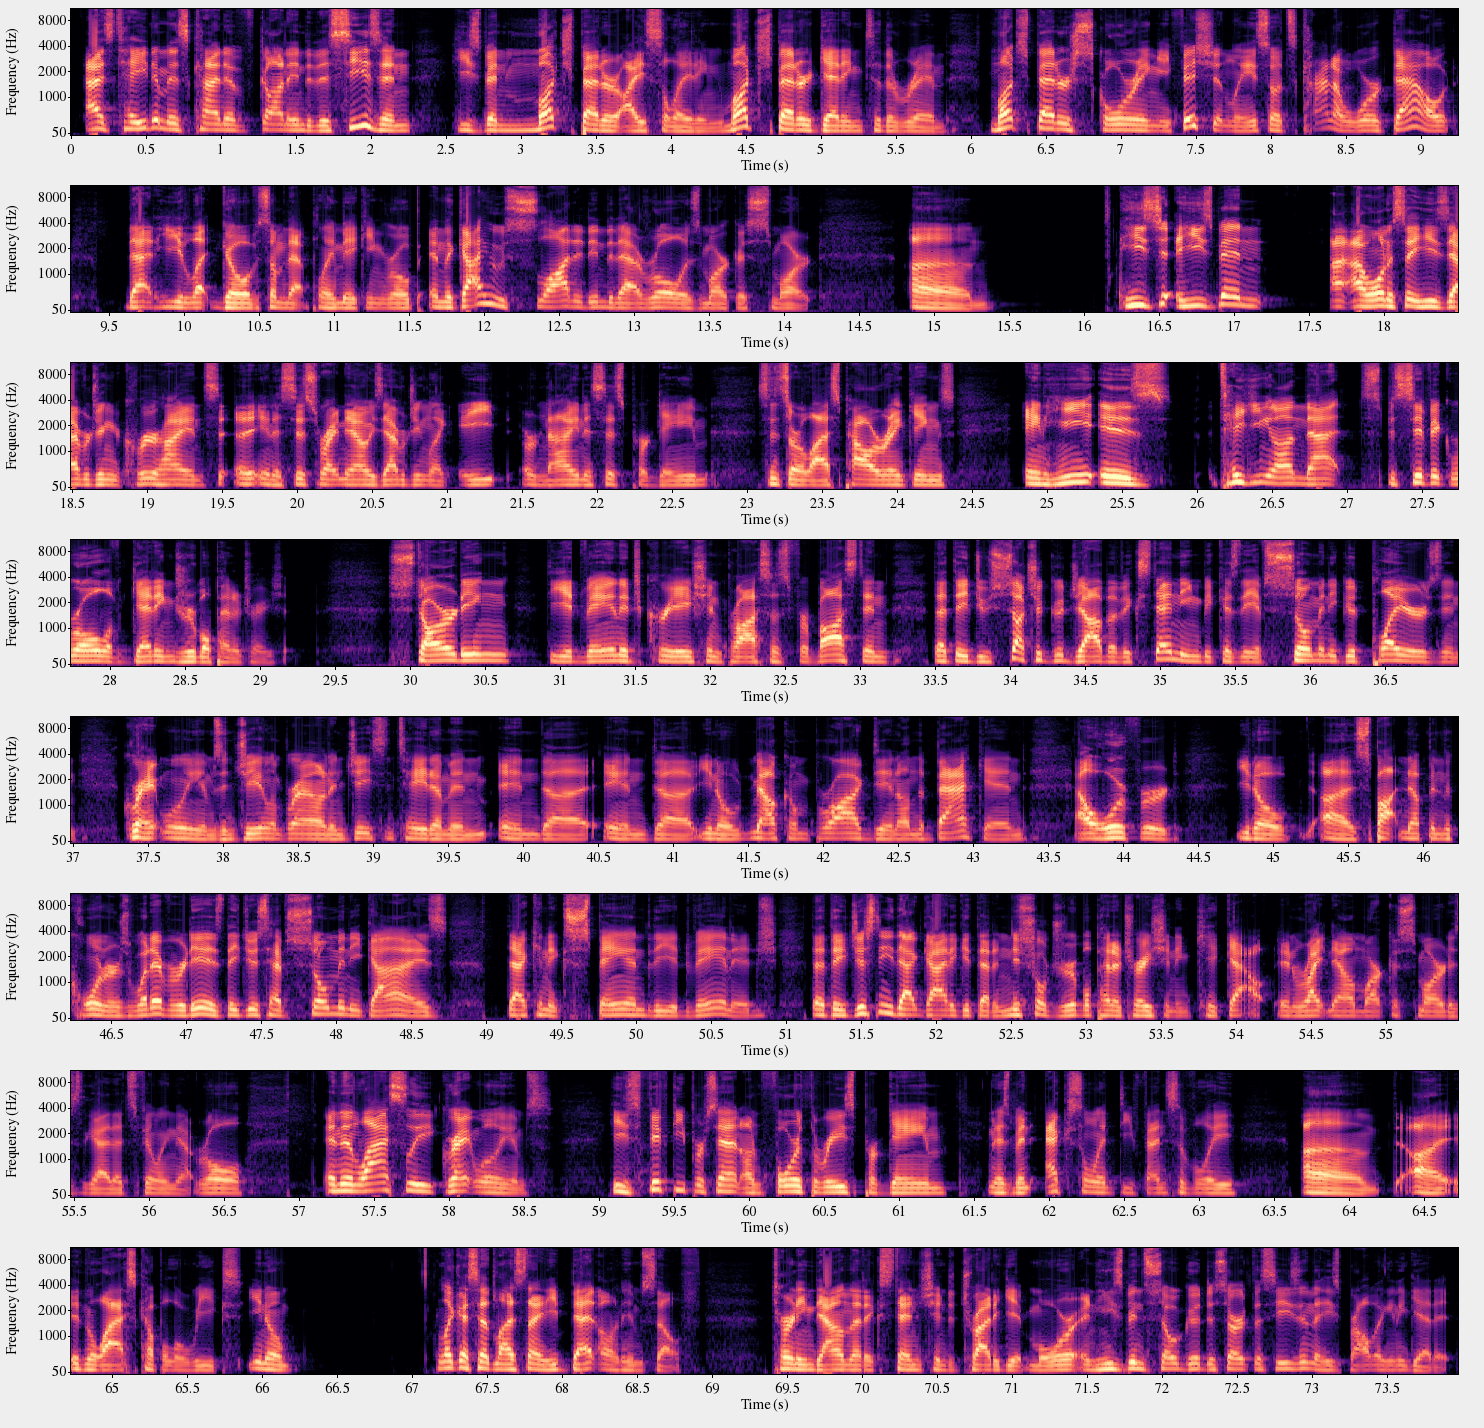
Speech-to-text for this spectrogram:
as Tatum has kind of gone into this season, he's been much better isolating, much better getting to the rim, much better scoring efficiently. So it's kind of worked out that he let go of some of that playmaking rope. And the guy who slotted into that role is Marcus Smart. Um, he's he's been I, want to say he's averaging a career high in, in assists right now. He's averaging like eight or nine assists per game since our last power rankings, and he is taking on that specific role of getting dribble penetration starting the advantage creation process for Boston that they do such a good job of extending because they have so many good players in Grant Williams and Jaylen Brown and Jayson Tatum and and uh, and uh, you know Malcolm Brogdon on the back end, Al Horford, you know, uh, spotting up in the corners, whatever it is. They just have so many guys that can expand the advantage that they just need that guy to get that initial dribble penetration and kick out. And right now, Marcus Smart is the guy that's filling that role. And then lastly, Grant Williams. He's 50% on four threes per game and has been excellent defensively um, uh, in the last couple of weeks. You know, like I said last night, he bet on himself turning down that extension to try to get more, and he's been so good to start the season that he's probably going to get it.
